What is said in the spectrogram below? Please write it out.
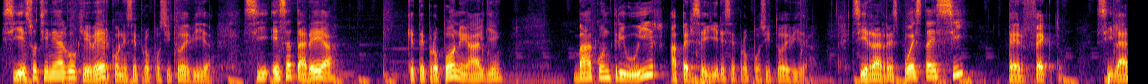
si eso tiene algo que ver con ese propósito de vida, si esa tarea que te propone alguien va a contribuir a perseguir ese propósito de vida. Si la respuesta es sí, perfecto. Si la,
